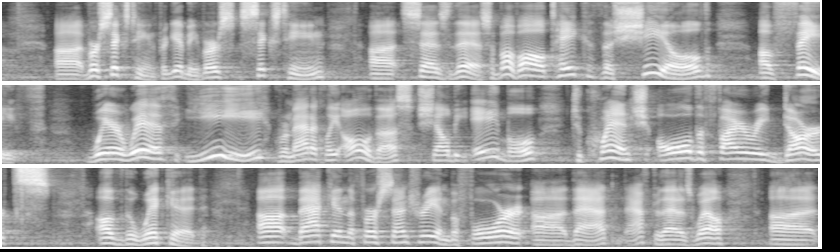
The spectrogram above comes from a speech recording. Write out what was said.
uh, verse 16, forgive me. Verse 16 uh, says this Above all, take the shield of faith, wherewith ye, grammatically all of us, shall be able to quench all the fiery darts of the wicked. Uh, back in the first century and before uh, that, after that as well, uh,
